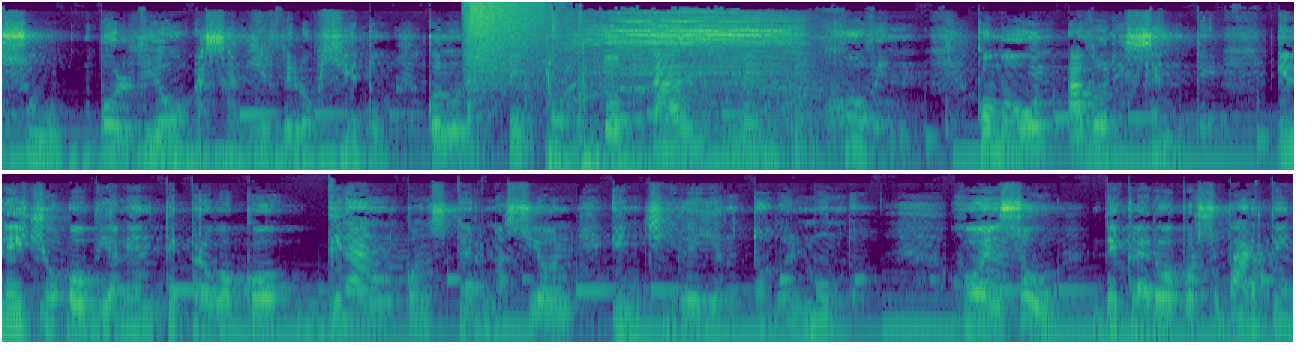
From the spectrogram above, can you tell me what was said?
Su volvió a salir del objeto con un aspecto totalmente joven, como un adolescente. El hecho obviamente provocó gran consternación en Chile y en todo el mundo. Su declaró por su parte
